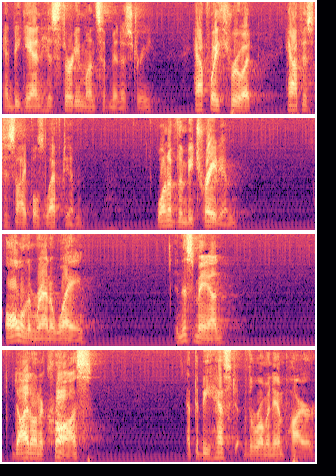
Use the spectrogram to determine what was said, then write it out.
and began his 30 months of ministry. Halfway through it, half his disciples left him. One of them betrayed him. All of them ran away. And this man died on a cross at the behest of the Roman Empire,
